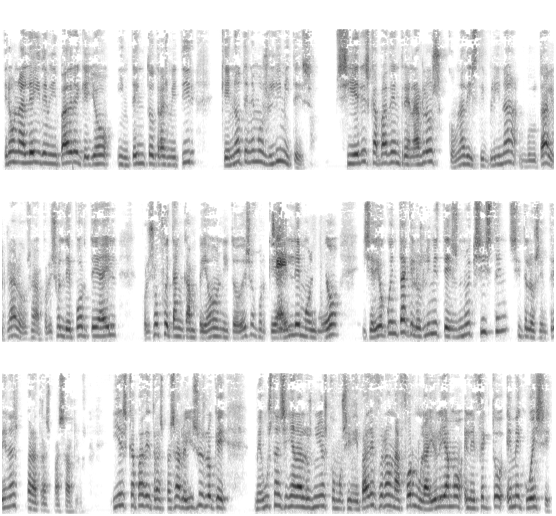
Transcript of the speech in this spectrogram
era una ley de mi padre que yo intento transmitir que no tenemos límites si eres capaz de entrenarlos con una disciplina brutal, claro. O sea, por eso el deporte a él, por eso fue tan campeón y todo eso, porque a él le moldeó y se dio cuenta que los límites no existen si te los entrenas para traspasarlos. Y eres capaz de traspasarlo. Y eso es lo que me gusta enseñar a los niños como si mi padre fuera una fórmula. Yo le llamo el efecto MQS.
